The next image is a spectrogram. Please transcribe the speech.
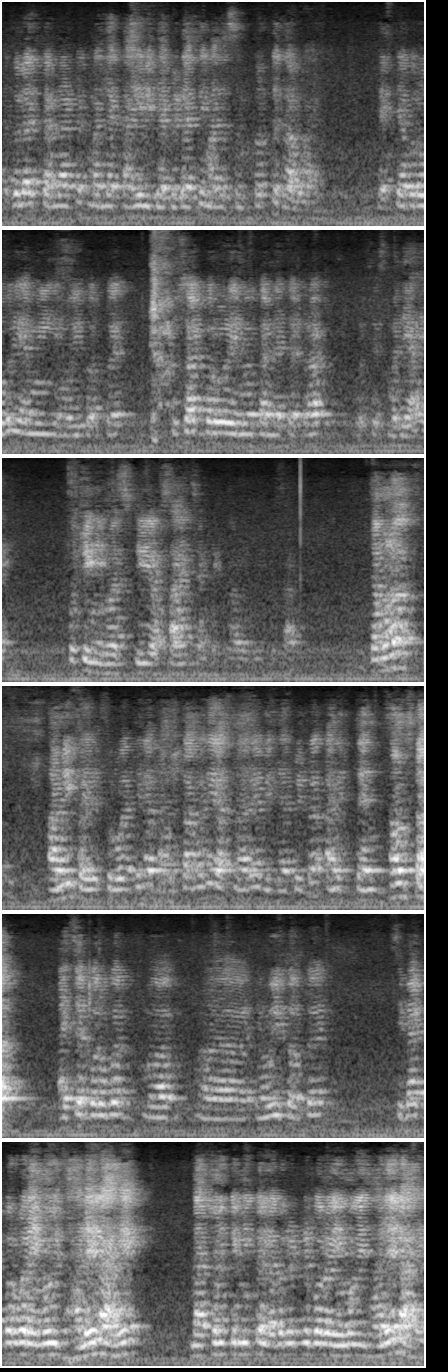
अजूनच कर्नाटक मधल्या काही विद्यापीठाशी माझा संपर्क चालू आहे. त्यांच्याबरोबरही आम्ही एमओई करतोय. तुषार बरोबर एमओ करण्याच्या ड्राफ्ट प्रोसेस मध्ये आहे Cochin university of science and technology CUSAT. त्यामुळं आम्ही सुरुवातीला भारतामध्ये असणाऱ्या विद्यापीठ आणि संस्था आयसर बरोबर एमओई करतोय. सिमॅट बरोबर एमओई झालेला आहे. नॅशनल केमिकल लॅबोरेटरी बरोबर एमओई झालेला आहे.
